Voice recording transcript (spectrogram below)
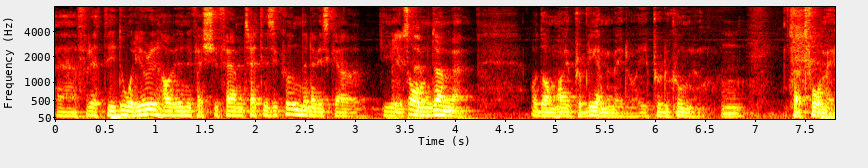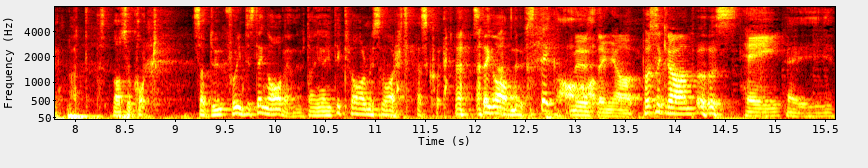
Eh, för att i Idoljuryn har vi ungefär 25-30 sekunder när vi ska ge ett omdöme. Och de har ju problem med mig då i produktionen. För att få mig att vara så kort. Så att du får inte stänga av än, utan jag är inte klar med svaret. Jag skojar. Stäng av nu, stäng av! Nu stänger jag av. Puss och kram. Puss. Hej. Hej.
